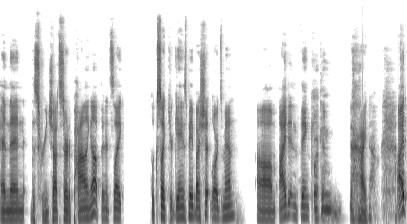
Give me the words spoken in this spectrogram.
And then the screenshots started piling up, and it's like, looks like your game's made by shitlords, man. Um, I didn't think. fucking I know. I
